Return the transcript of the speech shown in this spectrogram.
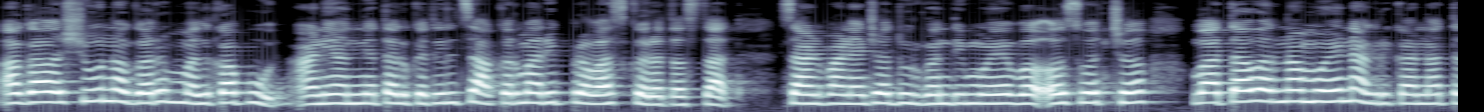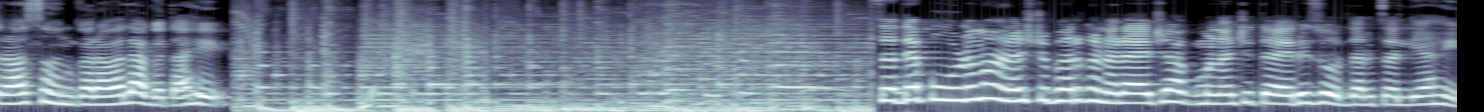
आगाशूनगर मलकापूर आणि अन्य तालुक्यातील चाकरमारी प्रवास करत असतात. सांडपाण्याच्या दुर्गंधीमुळे व अस्वच्छ वातावरणामुळे नागरिकांना त्रास सहन करावा लागत आहे. सध्या पूर्ण महाराष्ट्रभर गणरायाच्या आगमनाची तयारी जोरदार चालली आहे.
